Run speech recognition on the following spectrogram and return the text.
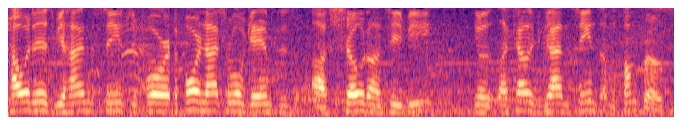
how it is behind the scenes before before Nitro World Games is uh, showed on TV. You know, like kind of like the behind the scenes of the Funk Bros.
